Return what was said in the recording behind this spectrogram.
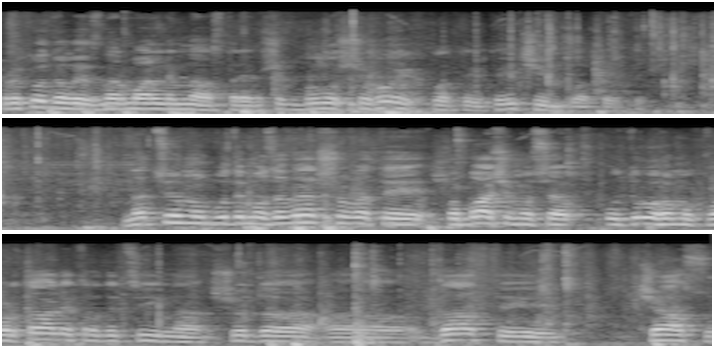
приходили з нормальним настроєм, щоб було з чого їх платити і чим платити. На цьому будемо завершувати. Побачимося у другому кварталі традиційно щодо е, дати, часу,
